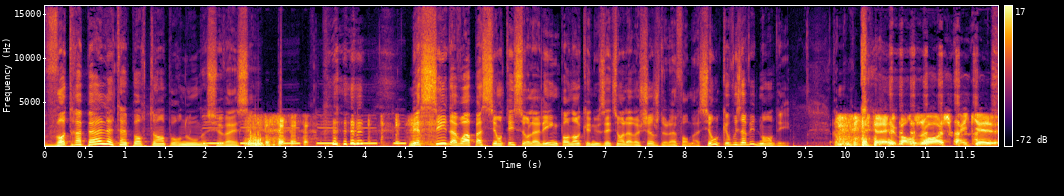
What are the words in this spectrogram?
Votre appel est important pour nous, Monsieur Vincent. Merci d'avoir patienté sur la ligne pendant que nous étions à la recherche de l'information que vous avez demandée. Bonjour, je suis pas inquiet.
